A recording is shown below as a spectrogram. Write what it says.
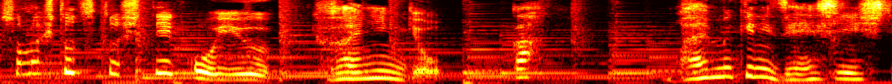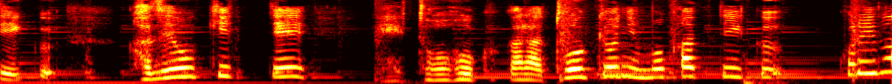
その一つとしてこういう巨大人形が前向きに前進していく。風を切って東北から東京に向かっていく。これが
